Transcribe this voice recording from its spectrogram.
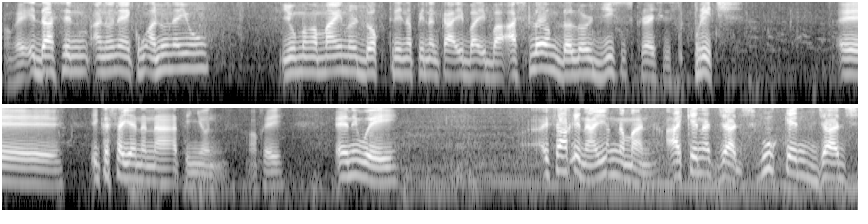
Okay? It doesn't, ano na eh, kung ano na yung, yung mga minor doctrine na pinagkaiba-iba, as long the Lord Jesus Christ is preached, eh, ikasaya na natin yun. Okay? Anyway, ay sa akin ha, yun naman, I cannot judge. Who can judge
